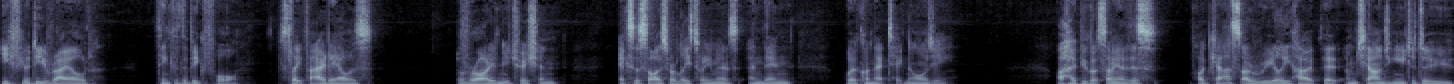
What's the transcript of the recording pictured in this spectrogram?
if you're derailed, think of the big four sleep for eight hours, a variety of nutrition, exercise for at least 20 minutes, and then work on that technology. I hope you've got something out of this podcast. I really hope that I'm challenging you to do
